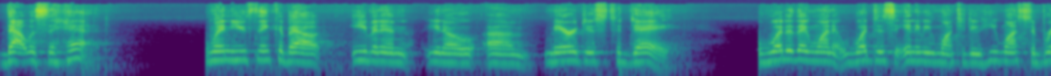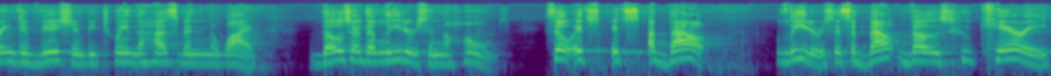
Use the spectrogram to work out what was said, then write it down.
That was the head. When you think about even in you know um, marriages today, what do they want? What does the enemy want to do? He wants to bring division between the husband and the wife. Those are the leaders in the homes. So it's, it's about leaders, it's about those who carry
